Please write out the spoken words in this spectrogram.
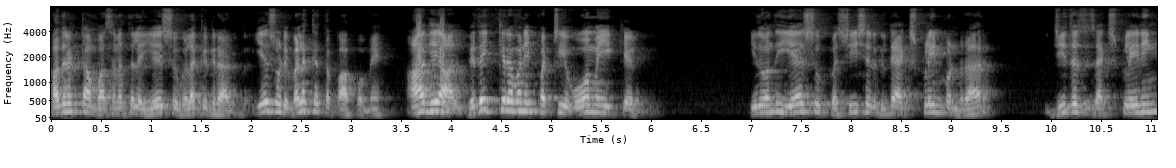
பதினெட்டாம் வசனத்துல இயேசு விளக்குகிறார். இயேசுடைய விளக்கத்தை பார்ப்போமே. ஆகையால் விதைக்கிறவனை பற்றிய ஓமையை கேளுங்க. இது வந்து இயேசு இப்போ சீஷர்கிட்ட எக்ஸ்பிளைன் பண்றார். Jesus is explaining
